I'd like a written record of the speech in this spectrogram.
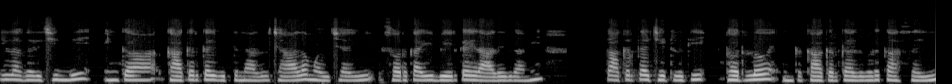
ఇలా గడిచింది. ఇంకా కాకరకాయ విత్తనాలు చాలా మొలిచాయి. సొరకాయ బీరకాయ రాలేదు కానీ కాకరకాయ చెట్లకి త్వరలో ఇంకా కాకరకాయలు కూడా కాస్తాయి.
